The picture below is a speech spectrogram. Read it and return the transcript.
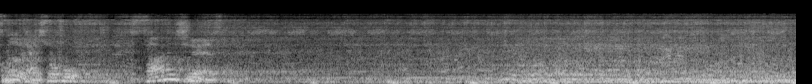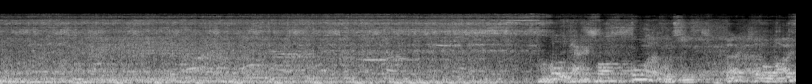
侧展胸部。染霜公安普及来我们玩一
